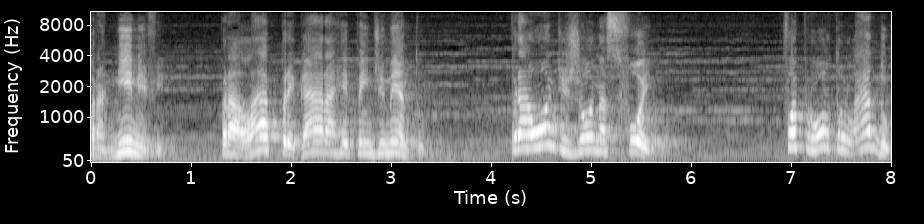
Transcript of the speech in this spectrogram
Para Nínive, para lá pregar arrependimento. Para onde Jonas foi? Foi para o outro lado.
